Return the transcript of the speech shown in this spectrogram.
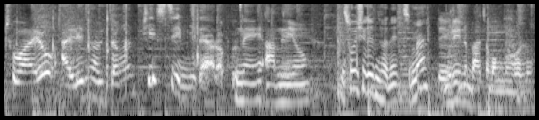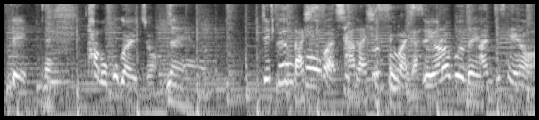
좋아요, 알림 설정은 필수입니다, 여러분. 네, 압류. 소식은 전했지만 네. 우리는 마저 먹는 걸로. 네. 네. 다 먹고 가야죠. 네. 이제 끊고 맛있어. 마시죠. 다 끊고 맛있으니까. 마시죠. 여러분 네. 앉으세요.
